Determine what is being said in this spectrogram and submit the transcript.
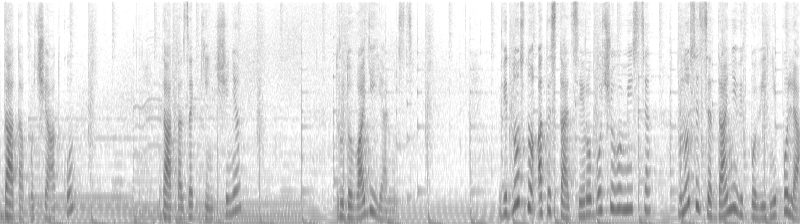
Дата початку, дата закінчення, трудова діяльність. Відносно атестації робочого місця вносяться дані відповідні поля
